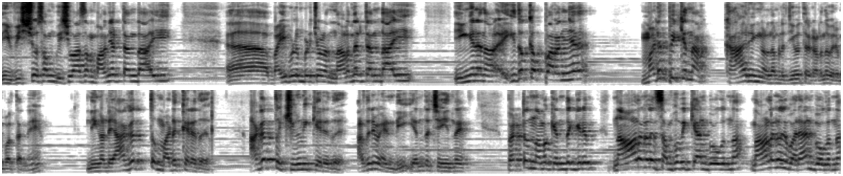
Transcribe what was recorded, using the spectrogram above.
നീ വിശ്വാസം വിശ്വാസം പറഞ്ഞിട്ട് എന്തായി ആ, ബൈബിളും പിടിച്ചോണ്ട് നടന്നിട്ട് എന്തായി ഇങ്ങനെ ഇതൊക്കെ പറഞ്ഞ് മടുപ്പിക്കുന്ന കാര്യങ്ങൾ നമ്മുടെ ജീവിതത്തിൽ കടന്നു വരുമ്പോൾ തന്നെ നിങ്ങളുടെ അകത്ത് മടുക്കരുത് അകത്ത് ക്ഷീണിക്കരുത്. അതിനുവേണ്ടി എന്ത് ചെയ്യുന്നേ? പെട്ടെന്ന് നമുക്ക് എന്തെങ്കിലും നാളുകളിൽ സംഭവിക്കാൻ പോകുന്ന നാളുകളിൽ വരാൻ പോകുന്ന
